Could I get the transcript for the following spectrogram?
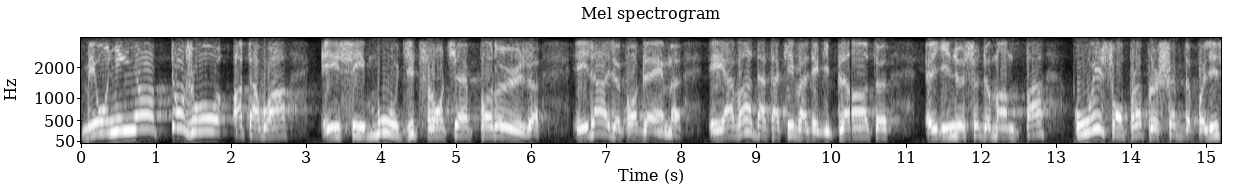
mais on ignore toujours Ottawa et ses maudites frontières poreuses. Et là est le problème. Et avant d'attaquer Valérie Plante, euh, il ne se demande pas où est son propre chef de police?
